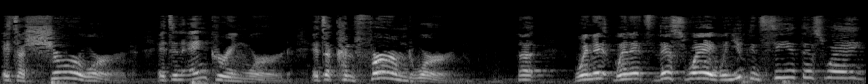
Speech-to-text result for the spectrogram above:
It's a sure word. It's an anchoring word. It's a confirmed word. When it when it's this way, when you can see it this way,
